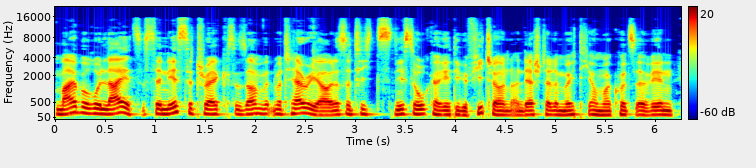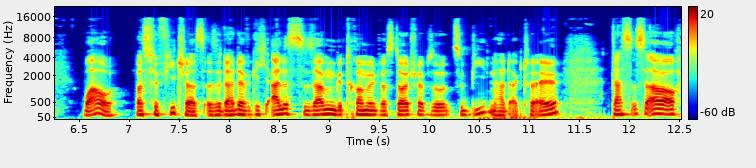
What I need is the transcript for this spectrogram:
Marlboro Lights ist der nächste Track zusammen mit Materia und das ist natürlich das nächste hochkarätige Feature und an der Stelle möchte ich auch mal kurz erwähnen, wow, was für Features. Also da hat er wirklich alles zusammengetrommelt, was Deutschrap so zu bieten hat aktuell. Das ist aber auch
